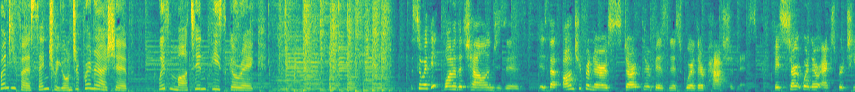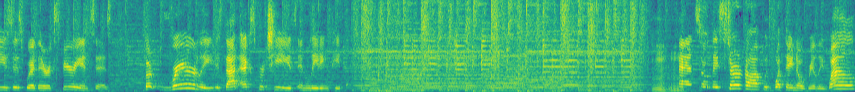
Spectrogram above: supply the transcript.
21st Century Entrepreneurship with Martin Piskarik. So I think one of the challenges is is that entrepreneurs start their business where their passion is. They start where their expertise is, where their experience is. But rarely is that expertise in leading people. Mm-hmm. And so they start off with what they know really well.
